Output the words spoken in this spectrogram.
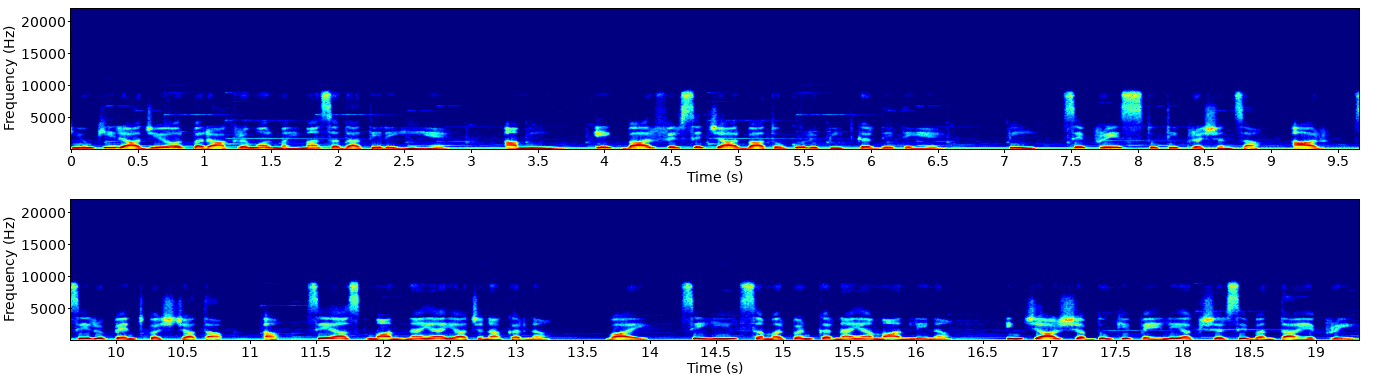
क्योंकि राज्य और पराक्रम और महिमा सदा तेरे ही हैं। आमीन। एक बार फिर से चार बातों को रिपीट कर देते हैं। पी, से प्रेस, स्तुति, प्रशंसा। आर, से रिपेंट पश्चाताप। अ, से आस्क मांगना या याचना करना। वाई, से ये समर्पण करना या मान लेना। इन चार शब्दों के पहले अक्षर से बनता है प्रे।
